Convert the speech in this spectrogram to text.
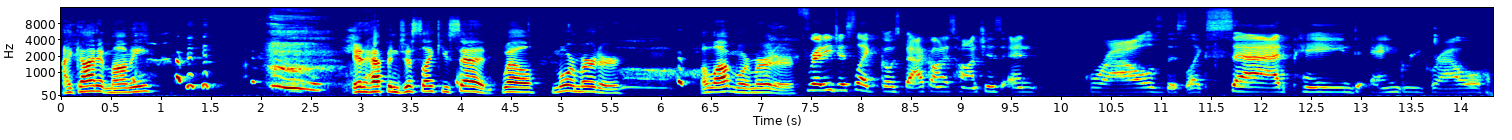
"I got it, mommy. It happened just like you said. Well, more murder, a lot more murder." Freddy just like goes back on his haunches and growls this like sad, pained, angry growl.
